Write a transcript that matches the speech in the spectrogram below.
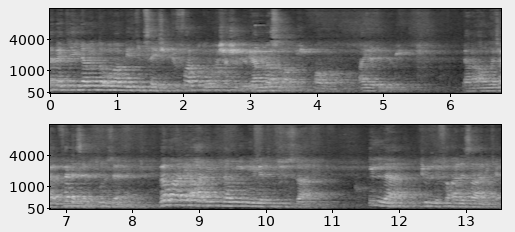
Demek ki yanında olan bir kimse için küffar bu duruma şaşırıyor. Yani nasıl alır? Allah hayret ediyor. Yani alınacak fenezet bunun üzerine. Ve mâ li ahadin min nimetin tüzdâ. İlla külli feale zâlike.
